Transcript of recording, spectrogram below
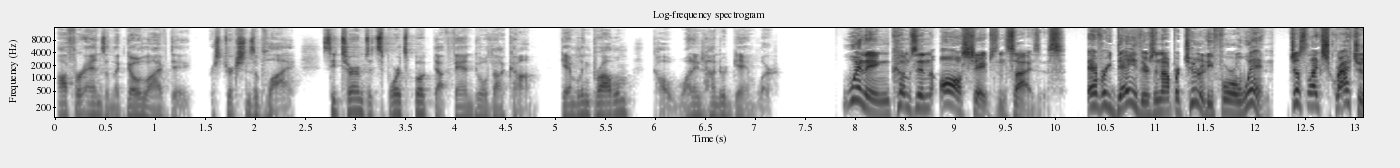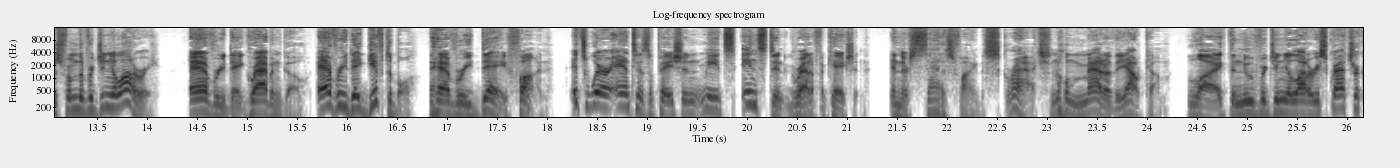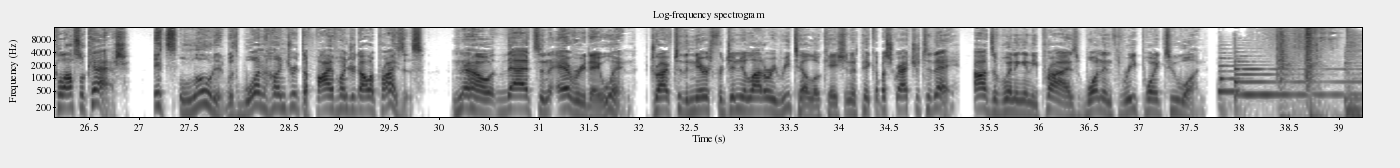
Offer ends on the go live date. Restrictions apply. See terms at sportsbook.fanduel.com. Gambling problem? Call 1 800 Gambler. Winning comes in all shapes and sizes. Every day there's an opportunity for a win, just like scratchers from the Virginia Lottery. Every day grab and go, every day giftable, every day fun. It's where anticipation meets instant gratification, and they're satisfying to scratch no matter the outcome. Like the new Virginia Lottery Scratcher Colossal Cash. It's loaded with 100 to $500 prizes. Now, that's an everyday win. Drive to the nearest Virginia Lottery retail location and pick up a scratcher today. Odds of winning any prize 1 in 3.21.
